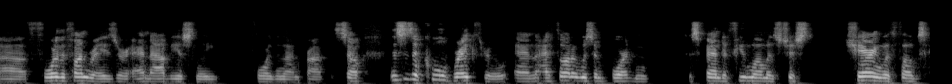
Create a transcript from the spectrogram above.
uh, for the fundraiser and obviously for the nonprofit. So this is a cool breakthrough, and I thought it was important to spend a few moments just sharing with folks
